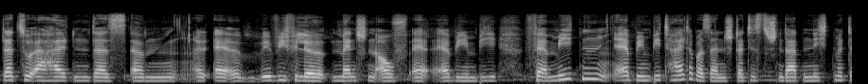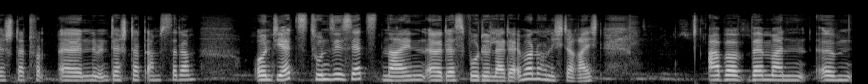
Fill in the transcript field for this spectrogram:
dazu erhalten, dass ähm, äh, äh wie viele Menschen auf Airbnb vermieten. Airbnb teilt aber seine statistischen Daten nicht mit der Stadt, von, äh, der Stadt Amsterdam. Und jetzt, tun Sie es jetzt? Nein, äh, das wurde leider immer noch nicht erreicht. Aber wenn man ähm,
